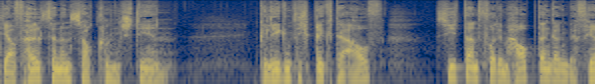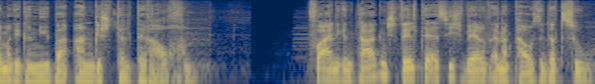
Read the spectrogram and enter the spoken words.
die auf hölzernen Sockeln stehen. Gelegentlich blickt er auf, sieht dann vor dem Haupteingang der Firma gegenüber Angestellte rauchen. Vor einigen Tagen stellte er sich während einer Pause dazu.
